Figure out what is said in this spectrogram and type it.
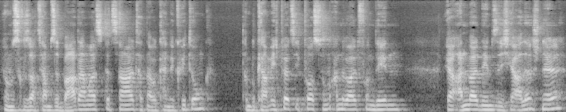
Wir haben uns gesagt, haben sie bar damals gezahlt, hatten aber keine Quittung. Dann bekam ich plötzlich Post vom Anwalt von denen. Ja, Anwalt nehmen sie sich ja alle schnell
